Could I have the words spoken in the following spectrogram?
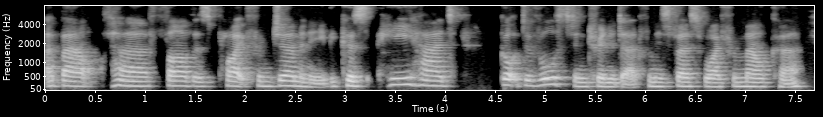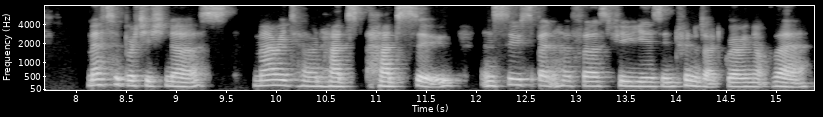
about her father's plight from Germany because he had got divorced in Trinidad from his first wife from Malka, met a British nurse, married her and had had Sue, and Sue spent her first few years in Trinidad growing up there.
